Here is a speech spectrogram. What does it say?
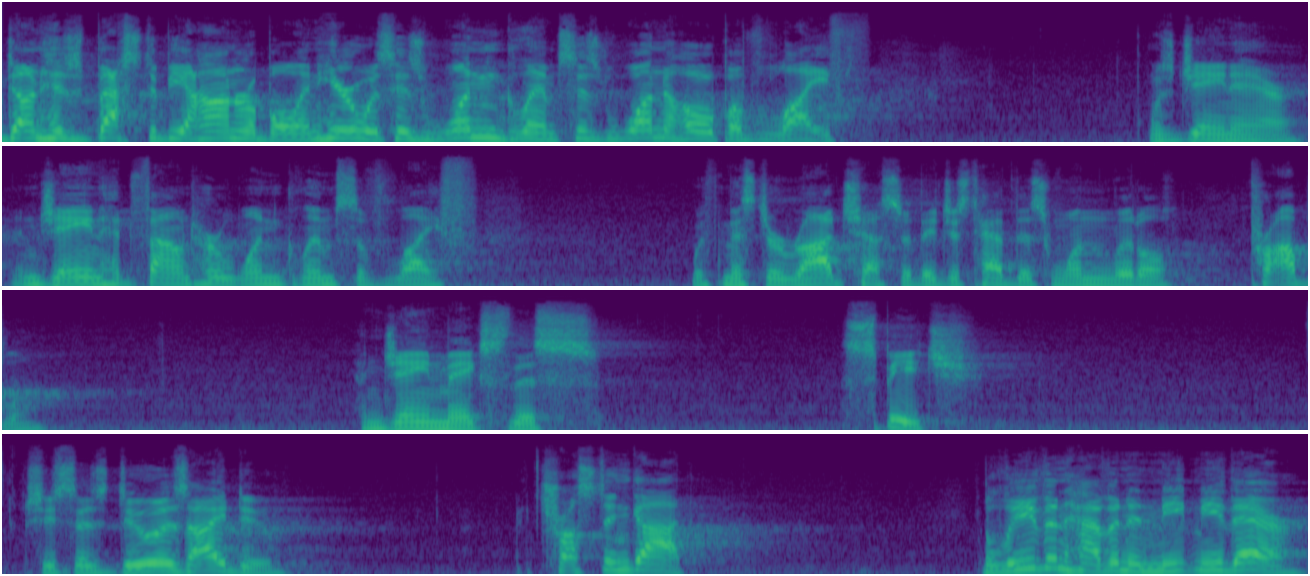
done his best to be honorable. And here was his one glimpse, his one hope of life was Jane Eyre. And Jane had found her one glimpse of life with Mr. Rochester. They just had this one little problem. And Jane makes this speech. She says, Do as I do. Trust in God. Believe in heaven and meet me there.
